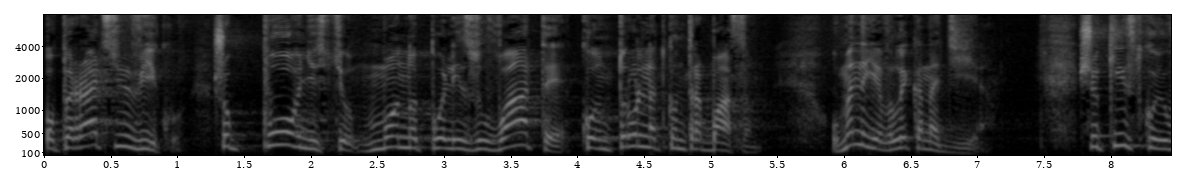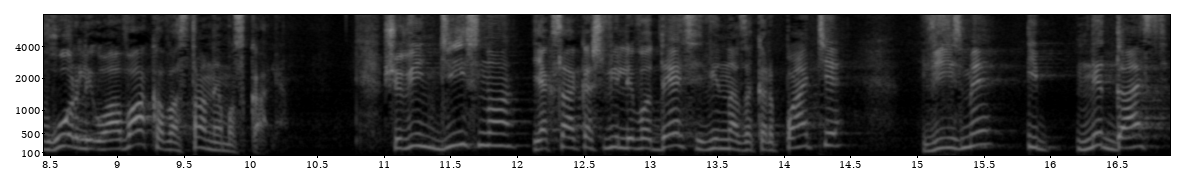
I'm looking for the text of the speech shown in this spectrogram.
операцію віку, щоб повністю монополізувати контроль над контрабасом. У мене є велика надія, що кісткою в горлі у Авакова стане москаль. Що він дійсно, як Саакашвілі в Одесі, він на Закарпатті візьме і не дасть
